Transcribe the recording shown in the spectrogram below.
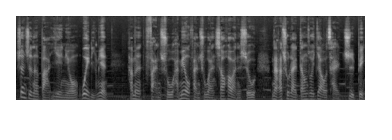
甚至呢把野牛胃里面他们反刍还没有反刍完、消化完的食物拿出来当做药材治病。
